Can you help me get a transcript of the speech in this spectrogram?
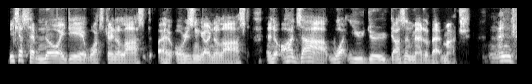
you just have no idea what's going to last uh, or isn't going to last. And odds are what you do doesn't matter that much. And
